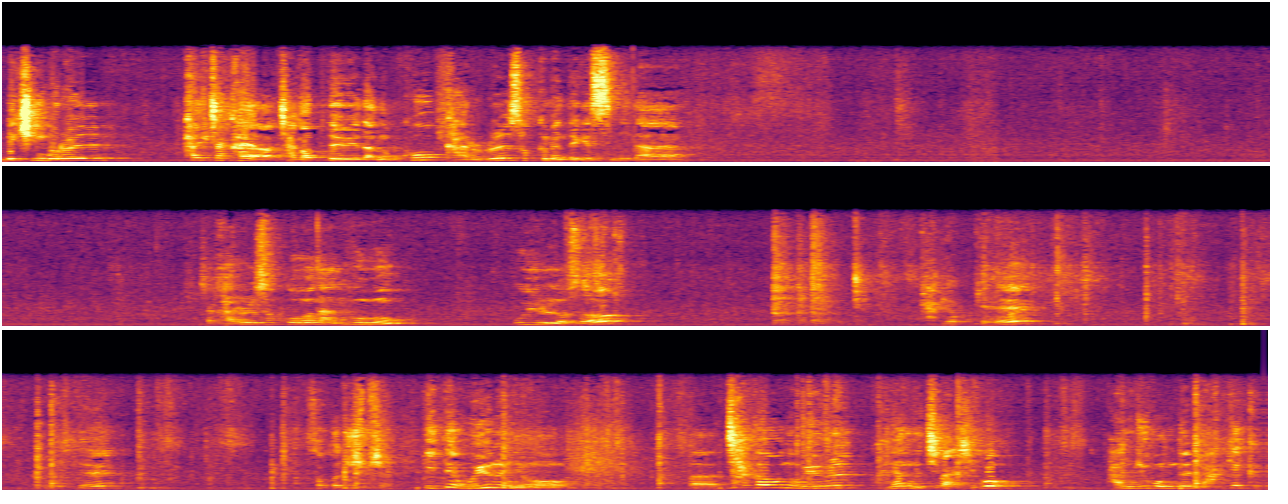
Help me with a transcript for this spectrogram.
믹싱볼을 탈착하여 작업대 위에다 놓고 가루를 섞으면 되겠습니다. 자, 가루를 섞고 난 후 우유를 넣어서 가볍게 가볍게 섞어 주십시오. 이때 우유는요, 아, 차가운 우유를 그냥 넣지 마시고 반죽 온도에 맞게끔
